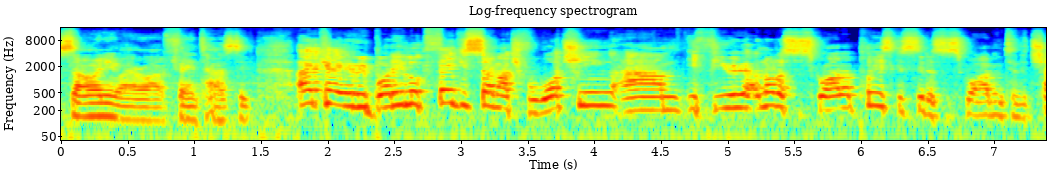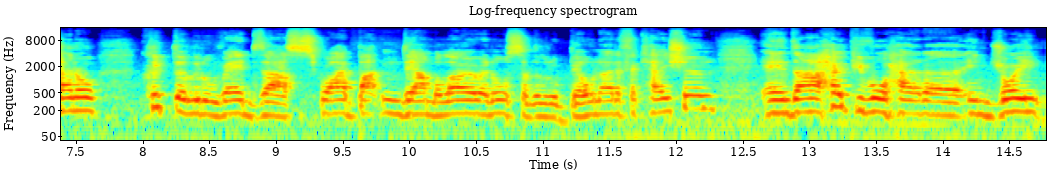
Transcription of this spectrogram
So anyway, right, fantastic. Okay, everybody, look, thank you so much for watching. Um, if you're not a subscriber, please consider subscribing to the channel. Click the little red uh, subscribe button down below, and also the little bell notification. And I uh, hope you've all had a enjoy.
